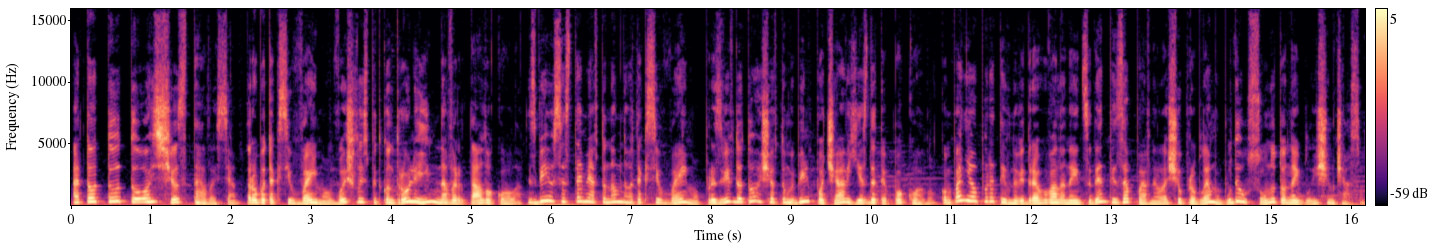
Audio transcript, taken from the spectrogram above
А то тут ось що сталося. Роботаксі Waymo вийшло з під контролю і навертало кола. Збій у системі автономного таксі Waymo призвів до того, що автомобіль почав їздити по колу. Компанія оперативно відреагувала на інцидент і запевнила, що проблему буде усунуто найближчим часом.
